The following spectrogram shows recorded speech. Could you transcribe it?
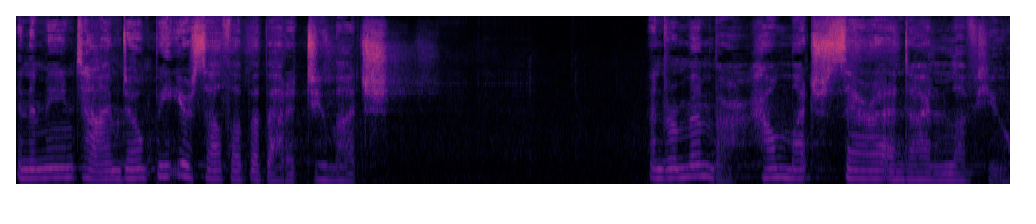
In the meantime, don't beat yourself up about it too much. And remember how much Sarah and I love you.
